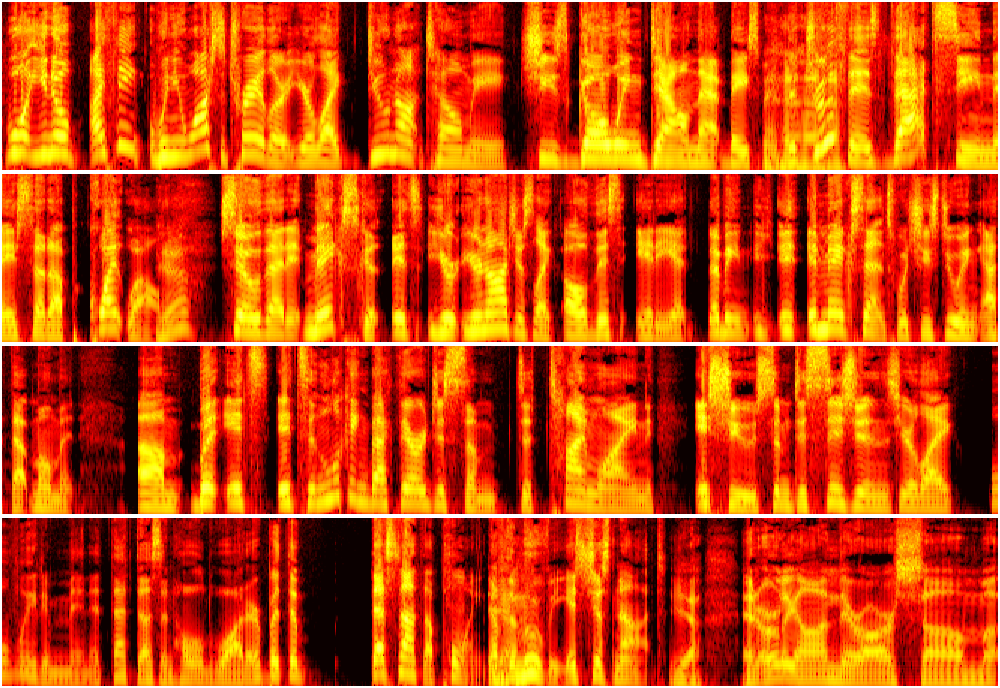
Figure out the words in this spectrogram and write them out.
Well, you know, I think when you watch the trailer, you're like, do not tell me she's going down that basement. The truth is, that scene they set up quite well. Yeah. So that it makes it's you're you're not just like, oh, this idiot. I mean, it, it makes sense what she's doing at that moment. Um, but it's it's in looking back, there are just some d- timeline issues, some decisions. You're like, well, wait a minute, that doesn't hold water. But the that's not the point of Yeah. the movie. It's just not. Yeah, and early on there are some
